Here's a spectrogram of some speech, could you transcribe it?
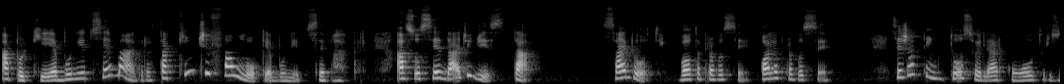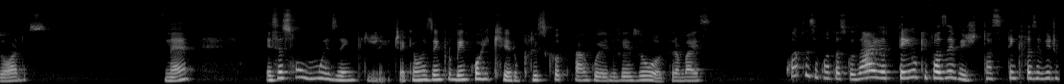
Ah, porque é bonito ser magra. Tá, quem te falou que é bonito ser magra? A sociedade diz, tá, sai do outro, volta para você, olha para você. Você já tentou se olhar com outros olhos? Né? Esse é só um exemplo, gente. É que é um exemplo bem corriqueiro, por isso que eu trago ele vez ou outra, mas quantas e quantas coisas? Ah, eu tenho que fazer vídeo. Tá, você tem que fazer vídeo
